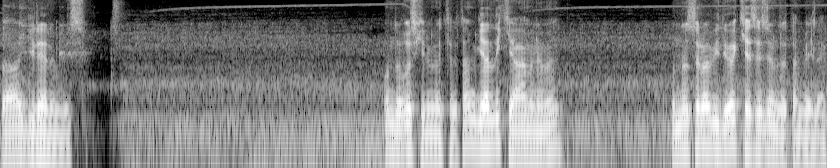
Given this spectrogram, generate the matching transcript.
Sağa girelim biz. 19 kilometre. Tam geldik ya hemen hemen. Bundan sonra video keseceğim zaten beyler.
